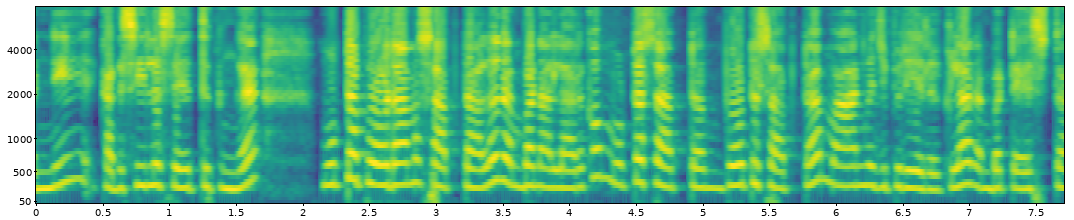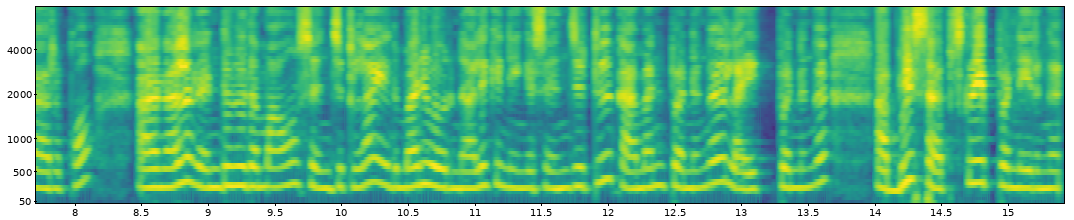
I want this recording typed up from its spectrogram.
பண்ணி கடைசியில் சேர்த்துக்குங்க. முட்டை போடாமல் சாப்பிட்டாலும் ரொம்ப நல்லாயிருக்கும் முட்டை சாப்பிட்டா போட்டு சாப்பிட்டா நான்வெஜ் பிரியருக்குலாம் ரொம்ப டேஸ்ட்டாக இருக்கும். அதனால் ரெண்டு விதமாகவும் செஞ்சுக்கலாம். இது மாதிரி ஒரு நாளைக்கு நீங்கள் செஞ்சுட்டு கமெண்ட் கமெண்ட் பண்ணுங்கள் லைக் பண்ணுங்கள் அப்படியே சப்ஸ்கிரைப் பண்ணிடுங்க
